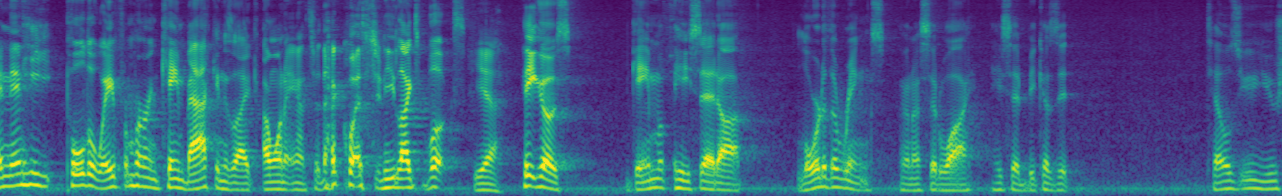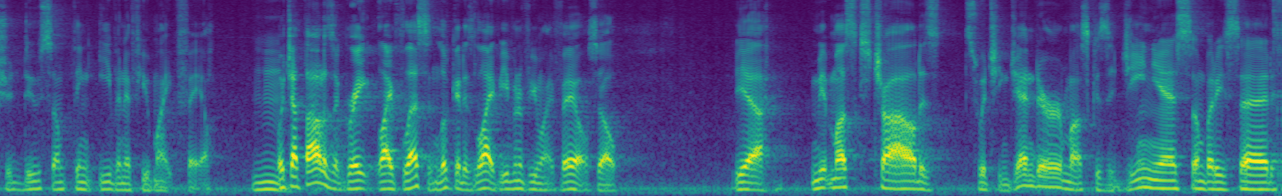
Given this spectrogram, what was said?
And then he pulled away from her and came back and is like, I want to answer that question. He likes books. yeah. He goes, Game of, he said, uh, Lord of the Rings. And I said, why? He said, because it tells you you should do something even if you might fail. Mm. Which I thought is a great life lesson. Look at his life, even if you might fail. So, yeah, Musk's child is switching gender. Musk is a genius, somebody said.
